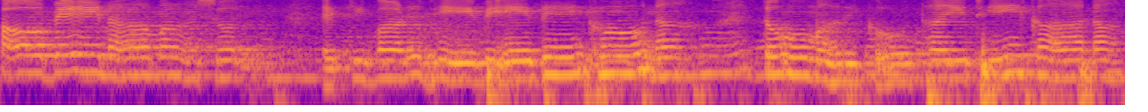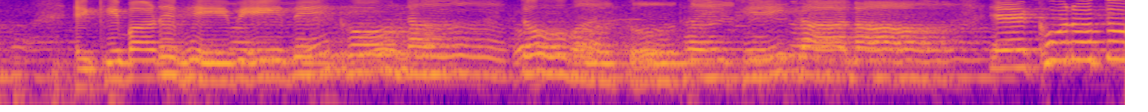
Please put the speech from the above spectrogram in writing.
হবে না মাসল। একবার ভেবে দেখো না তোমার কোথায় ঠিকানা। একবার ভেবে দেখো না তোমার কোথায় ঠিকানা। এখনও তো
